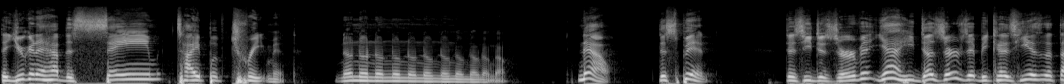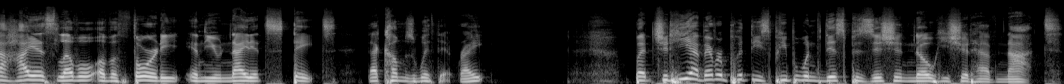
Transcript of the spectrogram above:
that you're going to have the same type of treatment. No, no, no, no, no, no, no, no, no, no, no. Now, the spin. Does he deserve it? Yeah, he deserves it because he is at the highest level of authority in the United States. That comes with it, right? But should he have ever put these people in this position? No, he should have not.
